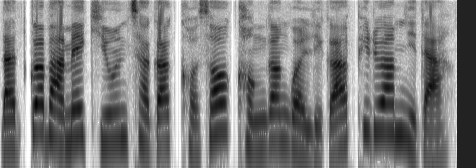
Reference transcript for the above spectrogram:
낮과 밤의 기온차가 커서 건강 관리가 필요합니다.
